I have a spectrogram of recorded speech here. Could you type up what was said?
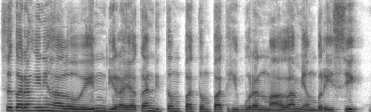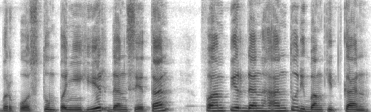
Sekarang ini Halloween dirayakan di tempat-tempat hiburan malam yang berisik, berkostum penyihir dan setan, vampir dan hantu dibangkitkan.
